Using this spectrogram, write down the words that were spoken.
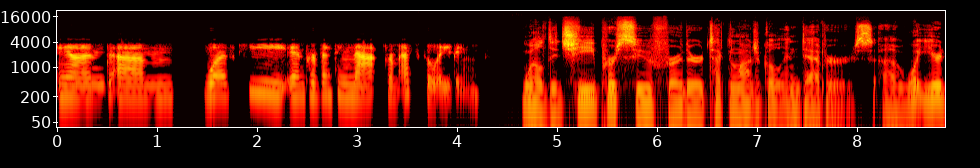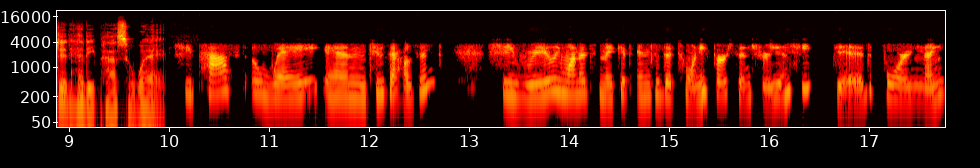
and um, was key in preventing that from escalating. Well, did she pursue further technological endeavors? Uh, what year did Hedy pass away? She passed away in 2000. She really wanted to make it into the 21st century, and she did for 19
